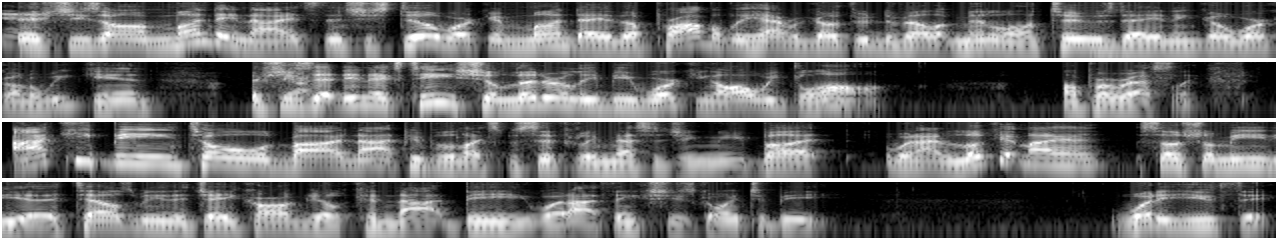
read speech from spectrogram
If she's on Monday nights, then she's still working Monday. They'll probably have her go through developmental on Tuesday and then go work on the weekend. If she's Yeah. at NXT, she'll literally be working all week long on pro wrestling. I keep being told by not people like specifically messaging me, but when I look at my social media, it tells me that Jay Cargill cannot be what I think she's going to be. What do you think?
